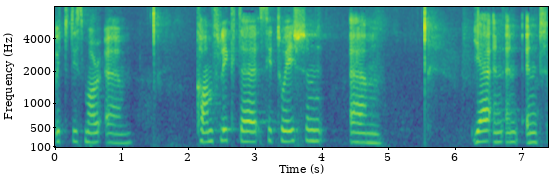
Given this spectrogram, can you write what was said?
with this more um, conflict uh, situation. Um, yeah, and and and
